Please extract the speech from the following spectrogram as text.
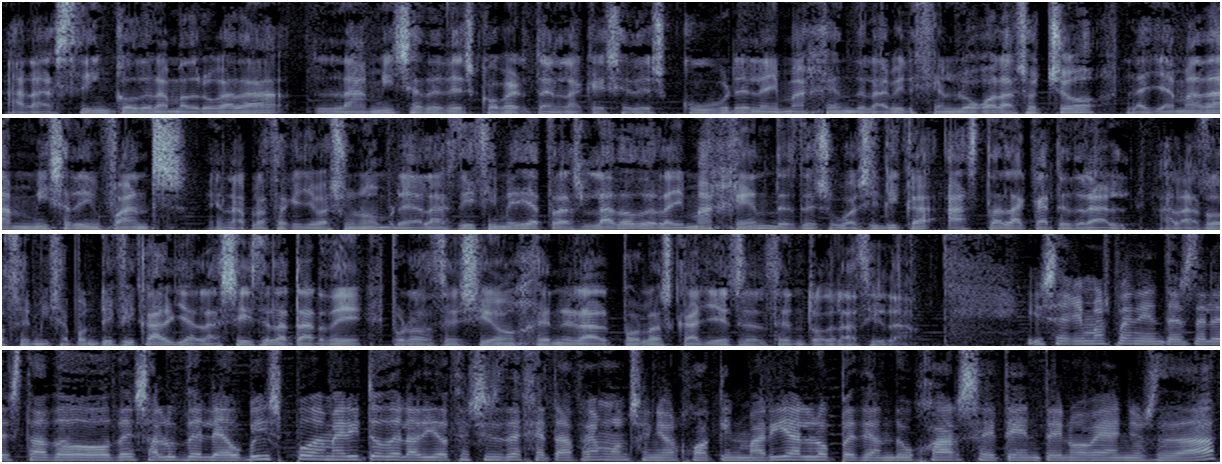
a las 5 de la madrugada la misa de descoberta en la que se descubre la imagen de la Virgen. Luego a las 8 la llamada misa de infants en la plaza que lleva su nombre. A las 10 y media traslado de la imagen desde su basílica hasta la catedral. A las 12 misa pontifical y a las 6 de la tarde procesión general por las calles del centro de la ciudad. Y seguimos pendientes del estado de salud del obispo emérito de la diócesis de Getafe, Monseñor Joaquín María López de Andújar, 79 años de edad,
